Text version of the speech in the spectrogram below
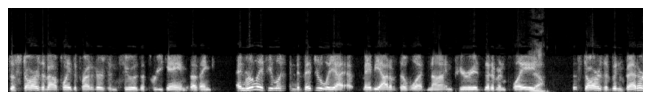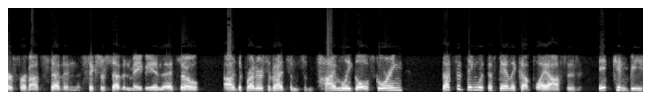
the Stars have outplayed the Predators in two of the three games. I think, and really, if you look individually, maybe out of the what nine periods that have been played, yeah. the Stars have been better for about seven, six or seven, maybe. And, and so uh, the Predators have had some some timely goal scoring. That's the thing with the Stanley Cup playoffs is it can be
